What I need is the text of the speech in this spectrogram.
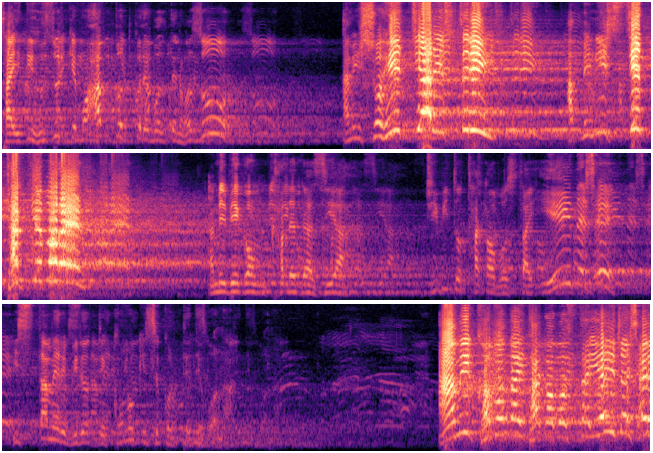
সাইদি হুজুরকে মহাব্বত করে বলতেন, হুজুর, আমি শহীদ জিয়ার স্ত্রী। আপনি নিশ্চিত থাকতে পারেন? আমি বেগম খালেদা জিয়া, জীবিত থাকা অবস্থায় এই দেশে ইসলামের বিরুদ্ধে কোনো কিছু করতে দেব না। আমি ক্ষমতায় থাকা অবস্থায় এই দেশে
